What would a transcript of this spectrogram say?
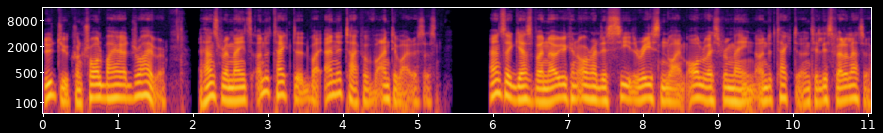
due to control by a driver, and hence remains undetected by any type of antiviruses. Hence, I guess by now you can already see the reason why I'm always remained undetected until this very letter.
